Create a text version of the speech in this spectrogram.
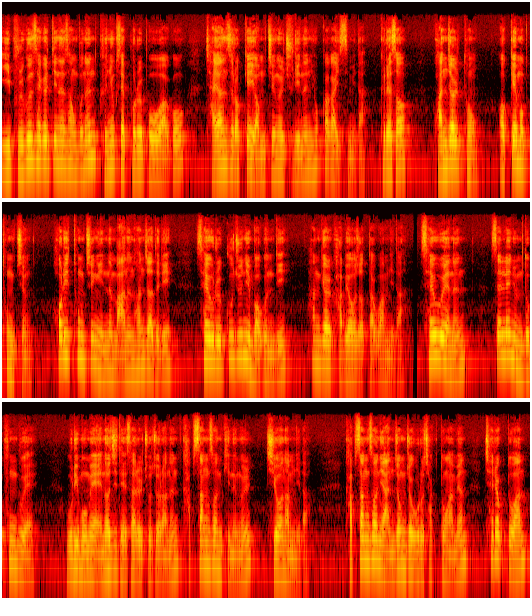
이 붉은색을 띠는 성분은 근육세포를 보호하고 자연스럽게 염증을 줄이는 효과가 있습니다. 그래서 관절통, 어깨목 통증, 허리 통증이 있는 많은 환자들이 새우를 꾸준히 먹은 뒤 한결 가벼워졌다고 합니다. 새우에는 셀레늄도 풍부해 우리 몸의 에너지 대사를 조절하는 갑상선 기능을 지원합니다. 갑상선이 안정적으로 작동하면 체력 또한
